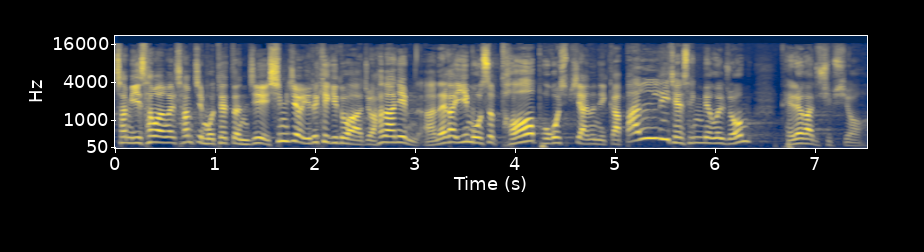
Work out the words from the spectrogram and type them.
참 이 상황을 참지 못했던지 심지어 이렇게 기도하죠. 하나님, 아, 내가 이 모습 더 보고 싶지 않으니까 빨리 제 생명을 좀 데려가 주십시오.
